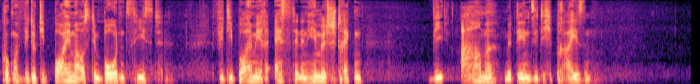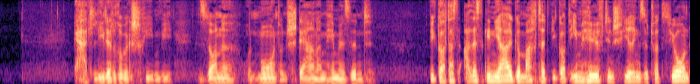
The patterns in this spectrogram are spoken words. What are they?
Guck mal, wie du die Bäume aus dem Boden ziehst. Wie die Bäume ihre Äste in den Himmel strecken. Wie Arme, mit denen sie dich preisen. Er hat Lieder darüber geschrieben, wie Sonne und Mond und Sterne am Himmel sind. Wie Gott das alles genial gemacht hat, wie Gott ihm hilft in schwierigen Situationen.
